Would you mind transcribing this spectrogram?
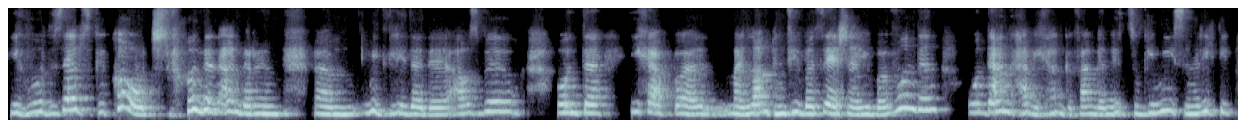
Ich wurde selbst gecoacht von den anderen ähm, Mitgliedern der Ausbildung. Und äh, ich habe äh, mein Lampenfieber sehr schnell überwunden. Und dann habe ich angefangen, es zu genießen, richtig.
